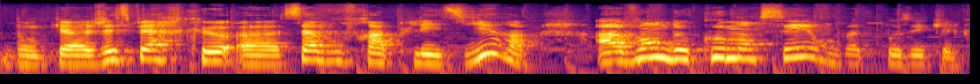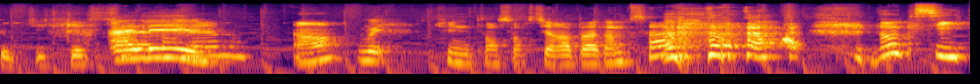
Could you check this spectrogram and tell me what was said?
donc euh, j'espère que euh, ça vous fera plaisir. Avant de commencer, on va te poser quelques petites questions. Allez. quand même, Hein? Oui. Tu ne t'en sortiras pas comme ça. donc si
